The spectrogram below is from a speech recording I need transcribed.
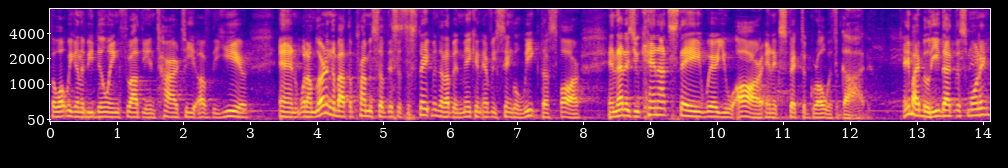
for what we're going to be doing throughout the entirety of the year. And what I'm learning about the premise of this is the statement that I've been making every single week thus far, and that is you cannot stay where you are and expect to grow with God. Anybody believe that this morning?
